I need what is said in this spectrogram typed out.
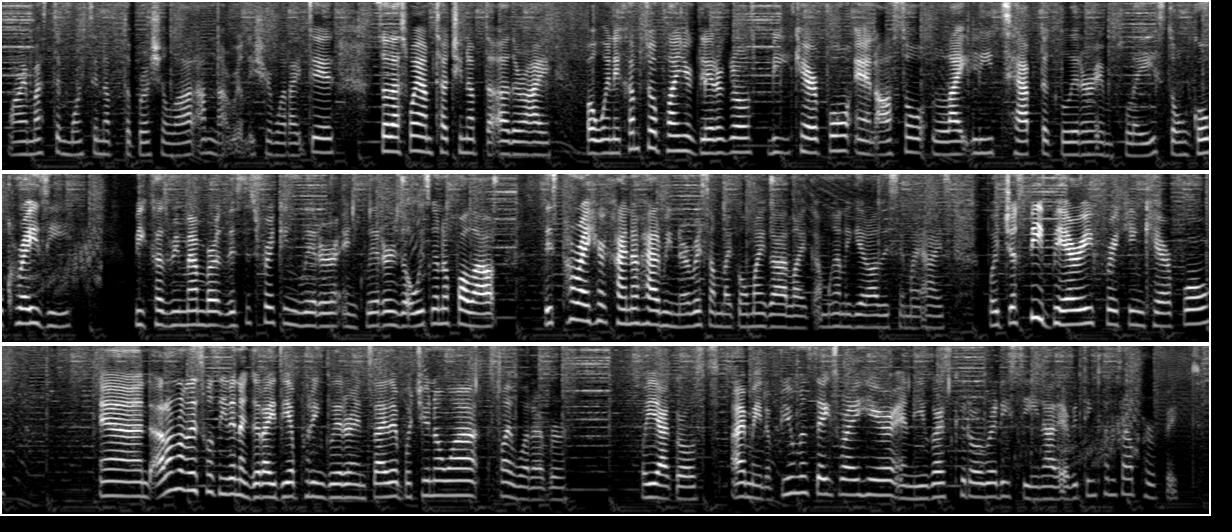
Or I must have moistened up the brush a lot. I'm not really sure what I did. So that's why I'm touching up the other eye. But when it comes to applying your glitter, girls, be careful and also lightly tap the glitter in place. Don't go crazy. Because remember, this is freaking glitter and glitter is always going to fall out. This part right here kind of had me nervous. I'm like, oh my god, like I'm going to get all this in my eyes. But just be very freaking careful and I don't know if this was even a good idea putting glitter inside there, but you know what? It's like whatever. But yeah, girls, I made a few mistakes right here, and you guys could already see not everything comes out perfect.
